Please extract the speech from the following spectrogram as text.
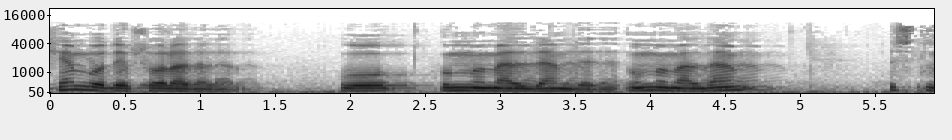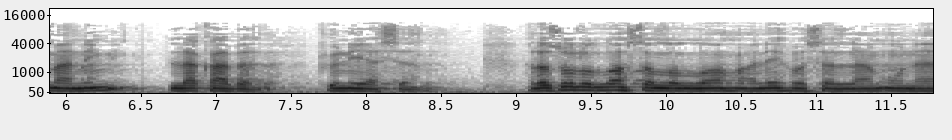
Kim bu deb so'radilar? U ummu maldam dedi. Ummu maldam istmaning laqabi kunyasi rasululloh sollallohu alayhi vasallam uni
